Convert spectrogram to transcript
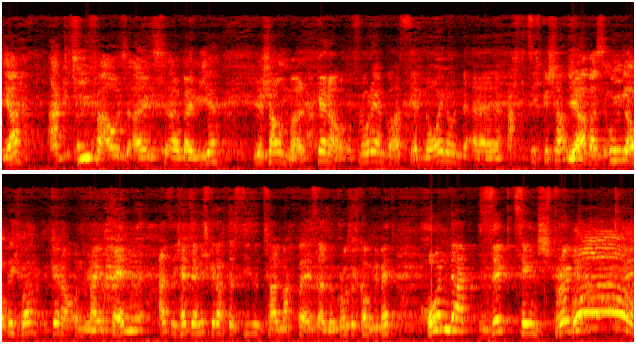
ja, aktiver aus als äh, bei mir. Wir schauen mal. Genau, Florian, du hast ja 89 geschafft. Ja, was unglaublich war. Genau, und bei Ben, also ich hätte ja nicht gedacht, dass diese Zahl machbar ist, also großes Kompliment. 117 Sprünge. Wow!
